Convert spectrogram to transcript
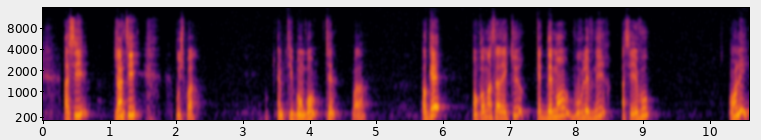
Assis, gentil, bouge pas. Un petit bonbon, tiens, voilà. Ok, on commence la lecture. Quelques démons, vous voulez venir? Asseyez-vous. On lit.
